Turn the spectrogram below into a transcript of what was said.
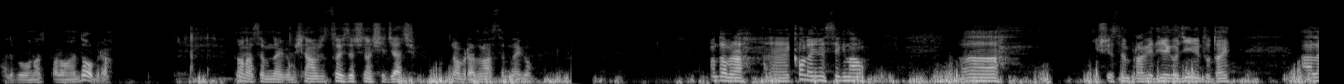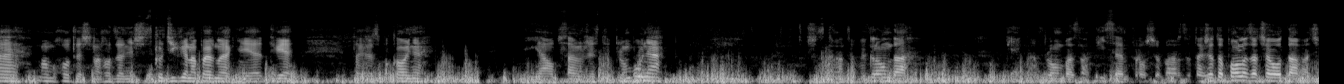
Ale było nadpalone. Dobra. Do następnego. Myślałem, że coś zaczyna się dziać. Dobra, do następnego. No dobra, e, kolejny sygnał. Już jestem prawie dwie godziny tutaj, ale mam ochotę jeszcze na chodzenie. Wszystko dzigę na pewno, jak nie dwie. Także spokojnie. Ja obstawiam, że jest to plombunia. Wszystko na to wygląda. Piękna plomba z napisem, proszę bardzo. Także to pole zaczęło oddawać.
